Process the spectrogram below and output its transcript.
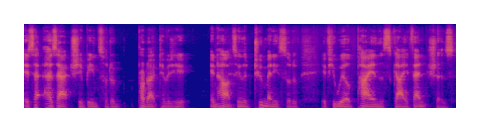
is has actually been sort of productivity enhancing. The too many sort of, if you will, pie in the sky ventures.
